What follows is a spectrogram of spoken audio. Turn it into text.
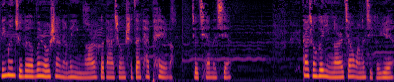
柠檬觉得温柔善良的颖儿和大雄实在太配了，就牵了线。大雄和颖儿交往了几个月，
